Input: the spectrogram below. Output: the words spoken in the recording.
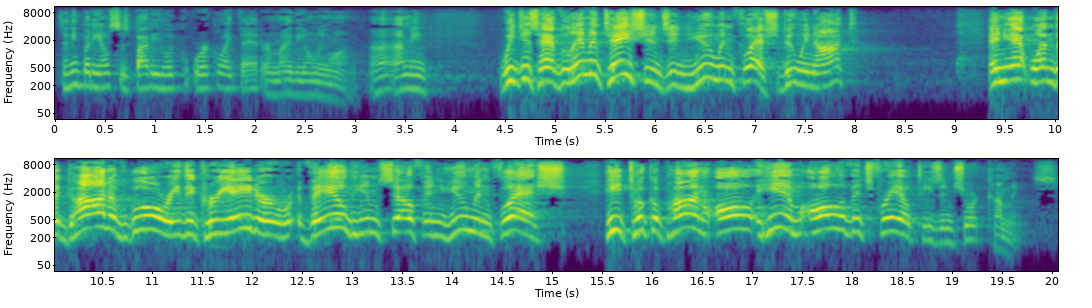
Does anybody else's body look, work like that, or am I the only one? I mean, we just have limitations in human flesh, do we not? And yet, when the God of glory, the Creator, veiled himself in human flesh, he took upon all him all of its frailties and shortcomings.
